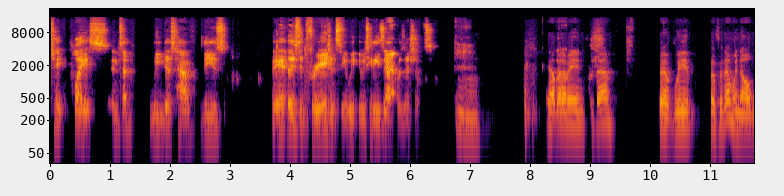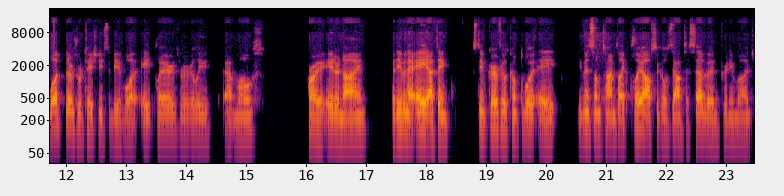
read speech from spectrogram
take place. Instead, we just have these, at least in free agency, we, we see these yeah. acquisitions. Mm-hmm. Yeah, but I mean, for them, but we but for them, we know what their rotation needs to be. What eight players really at most, probably eight or nine. But even at eight, I think Steve Kerr feels comfortable at eight. Even sometimes like playoffs, it goes down to seven pretty much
